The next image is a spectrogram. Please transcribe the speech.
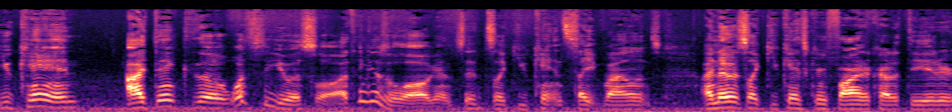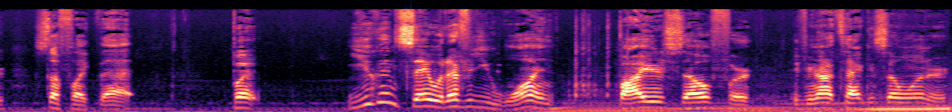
you can. I think the, what's the U.S. law? I think there's a law against it. It's like you can't incite violence. I know it's like you can't scream fire in a crowded theater, stuff like that. But you can say whatever you want by yourself, or if you're not attacking someone, or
